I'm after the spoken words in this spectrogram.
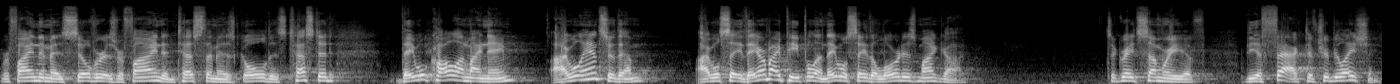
refine them as silver is refined, and test them as gold is tested. They will call on my name, I will answer them. I will say, They are my people, and they will say, The Lord is my God. It's a great summary of the effect of tribulation.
